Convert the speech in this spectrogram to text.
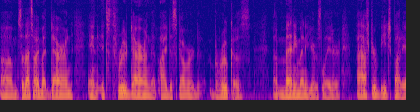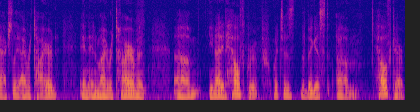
Um, so that's how I met Darin, and it's through Darin that I discovered Barukas uh, many, many years later. After Beachbody, actually, I retired, and in my retirement, um, United Health Group, which is the biggest um, healthcare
